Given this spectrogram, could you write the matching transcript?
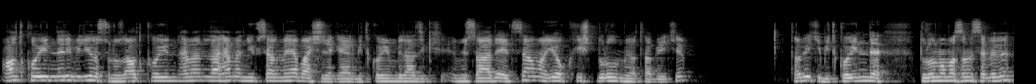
altcoin'leri biliyorsunuz. Altcoin hemenler hemen yükselmeye başlayacak eğer Bitcoin birazcık müsaade etse ama yok hiç durulmuyor tabii ki. Tabii ki Bitcoin'in de durulmamasının sebebi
